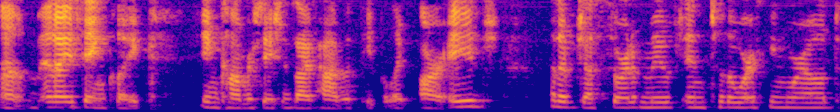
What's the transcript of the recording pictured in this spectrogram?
Um, and i think like in conversations i've had with people like our age that have just sort of moved into the working world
